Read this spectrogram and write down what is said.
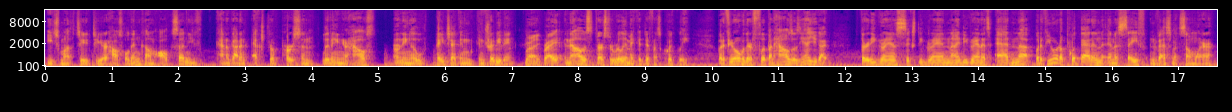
each month to, to your household income. All of a sudden, you've kind of got an extra person living in your house, earning a paycheck and contributing. Right. Right. And now it starts to really make a difference quickly. But if you're over there flipping houses, yeah, you got. 30 grand, 60 grand, 90 grand, it's adding up. But if you were to put that in, in a safe investment somewhere,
